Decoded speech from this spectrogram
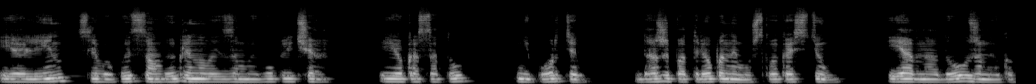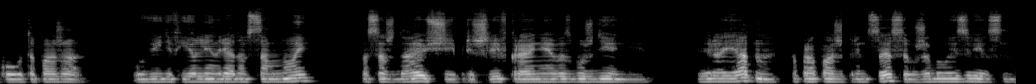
И с любопытством выглянула из-за моего плеча. Ее красоту не портил даже потрепанный мужской костюм, явно одолженный у какого-то пажа. Увидев Йолин рядом со мной, осаждающие пришли в крайнее возбуждение. Вероятно, о пропаже принцессы уже было известно.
